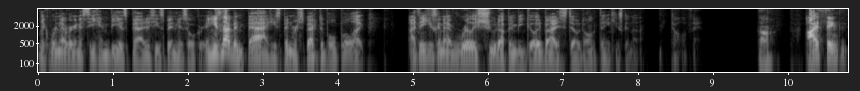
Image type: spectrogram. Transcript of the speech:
like we're never gonna see him be as bad as he's been his whole career. And he's not been bad. He's been respectable, but like I think he's gonna really shoot up and be good. But I still don't think he's gonna make the Hall of Fame. I think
